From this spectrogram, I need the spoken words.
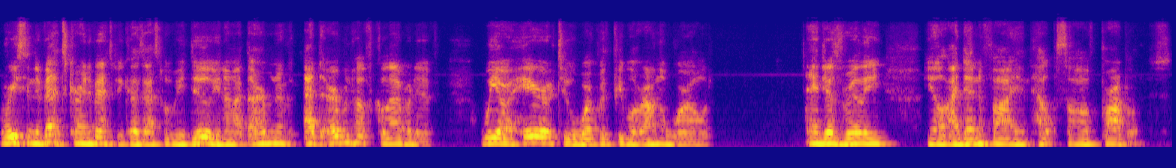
recent events, current events, because that's what we do. You know, at the Urban at the Urban Health Collaborative, we are here to work with people around the world and just really, you know, identify and help solve problems.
